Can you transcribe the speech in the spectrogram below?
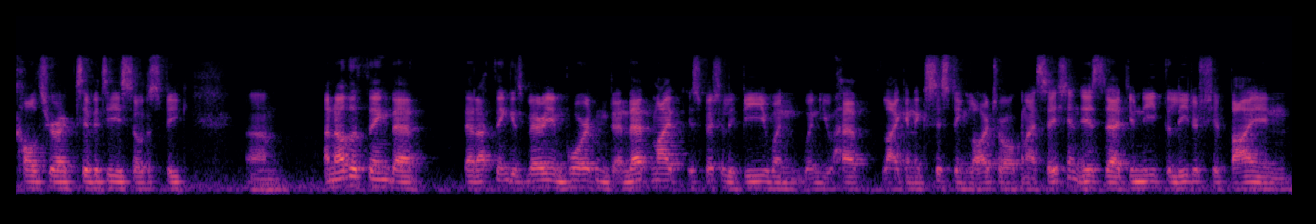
culture activity, so to speak. Um, another thing that that I think is very important, and that might especially be when when you have like an existing larger organization, is that you need the leadership buy-in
